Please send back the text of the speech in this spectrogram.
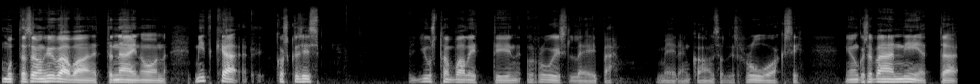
mutta se on hyvä vaan, että näin on. Mitkä, koska siis justhan valittiin ruisleipä meidän kansallisruuaksi, niin onko se vähän niin, että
